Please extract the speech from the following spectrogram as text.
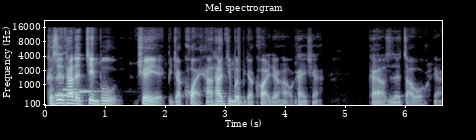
可是它的进步却也比较快。哈，它的进步也比较快。这样哈，我看一下。凯老师在找我，这样，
